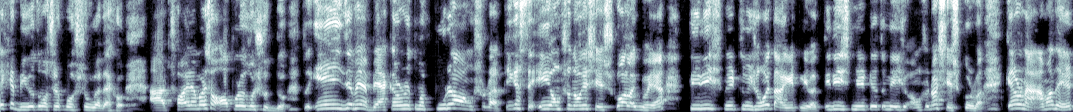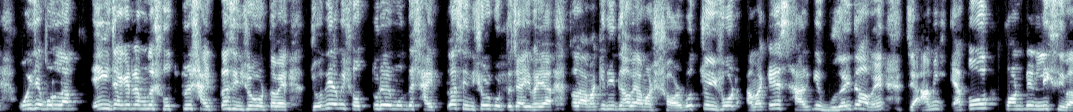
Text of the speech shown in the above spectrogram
দেখে বিগত বছরের প্রশ্নগুলো দেখো। আর ছয় নম্বর হচ্ছে অপ্রয়োগ শুদ্ধ। তো এই যে ভাইয়া ব্যাকরণের তোমার পুরো অংশটা, ঠিক আছে? এই অংশ তোমাকে শেষ করা লাগবে ভাইয়া। তিরিশ মিনিট তুমি সময় টার্গেট নিবা। তিরিশ মিনিটে তুমি এই অংশটা শেষ করবা। কেননা আমাদের ওই যে বললাম, এই জায়গাটার মধ্যে সত্তরে ষাট প্লাস ইনশোর করতে হবে। যদি আমি সত্তরের মধ্যে ষাট প্লাস ইনশোর করতে চাই ভাইয়া, তাহলে আমাকে দিতে হবে আমার সর্বোচ্চ ইফোর্ট আমাকে স্যারকে বুঝাইতে হবে যে আমি এত কন্টেন্ট লিখছি বা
